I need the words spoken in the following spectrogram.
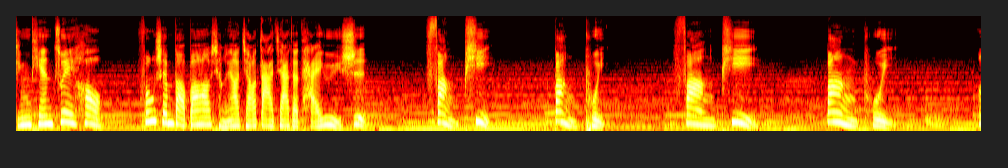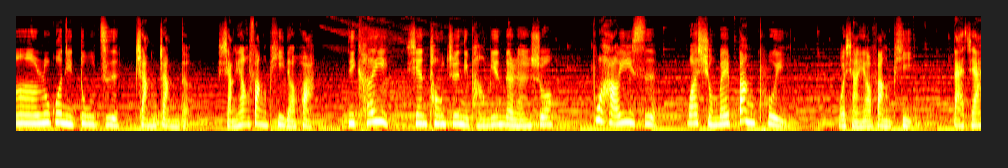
今天最后，风神宝宝想要教大家的台语是“放屁”，放屁，放屁，放屁。嗯，如果你肚子胀胀的，想要放屁的话，你可以先通知你旁边的人说：“不好意思，我想要放屁，我想要放屁。”大家。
